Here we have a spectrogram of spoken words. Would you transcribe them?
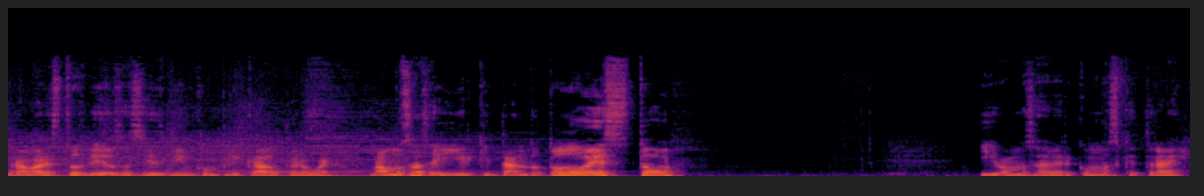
Grabar estos videos así es bien complicado, pero bueno, vamos a seguir quitando todo esto. Y vamos a ver cómo es que trae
